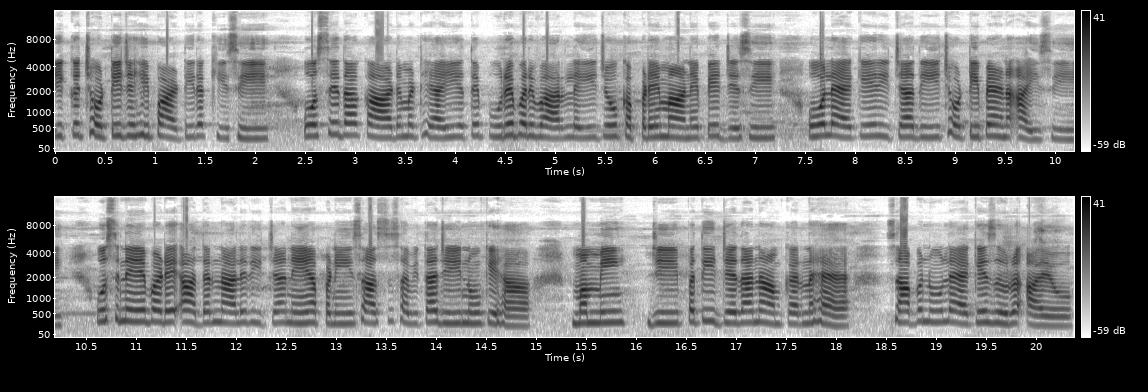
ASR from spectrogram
ਇੱਕ ਛੋਟੀ ਜਿਹੀ ਪਾਰਟੀ ਰੱਖੀ ਸੀ। ਉਸੇ ਦਾ ਕਾਰਡ ਮਠਿਆਈ ਅਤੇ ਪੂਰੇ ਪਰਿਵਾਰ ਲਈ ਜੋ ਕੱਪੜੇ ਮਾਂ ਨੇ ਭੇਜੇ ਸੀ, ਉਹ ਲੈ ਕੇ ਰੀਚਾ ਦੀ ਛੋਟੀ ਭੈਣ ਆਈ ਸੀ। ਉਸਨੇ ਬੜੇ ਆਦਰ ਨਾਲ ਰੀਚਾ ਨੇ ਆਪਣੀ ਸੱਸ ਸਵਿਤਾ ਜੀ ਨੂੰ ਕਿਹਾ, ਮੰਮੀ ਜੀ, ਭਤੀਜੇ ਦਾ ਨਾਮਕਰਨ ਹੈ, ਸਭ ਨੂੰ ਲੈ ਕੇ ਜ਼ਰੂਰ ਆਇਓ।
